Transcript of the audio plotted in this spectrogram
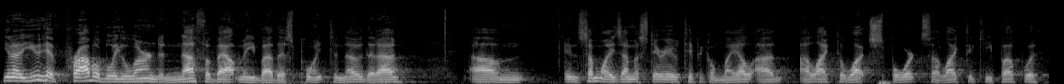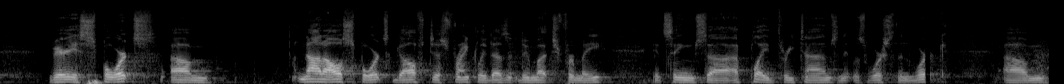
You know, you have probably learned enough about me by this point to know that I, um, in some ways, I'm a stereotypical male. I, I like to watch sports, I like to keep up with various sports. Um, not all sports. Golf just frankly doesn't do much for me. It seems uh, I've played three times and it was worse than work. Um,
